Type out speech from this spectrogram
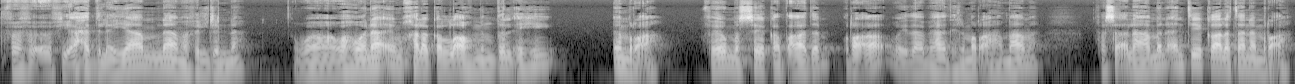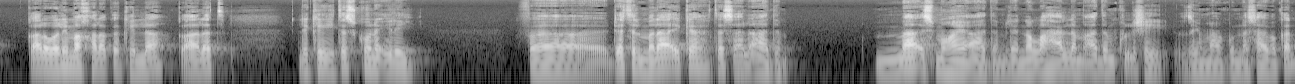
ففي أحد الأيام نام في الجنة وهو نائم خلق الله من ضلعه امرأة. فيوم استيقظ آدم رأى وإذا بهذه المرأة أمامه فسألها من أنت؟ قالت أنا امرأة. قال ولما خلقك الله؟ قالت لكي تسكن إلي. فجت الملائكة تسأل آدم ما اسمها يا آدم؟ لأن الله علم آدم كل شيء زي ما قلنا سابقا.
